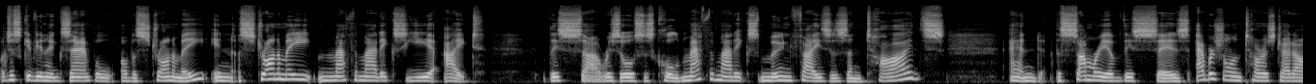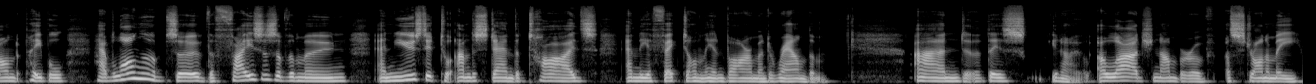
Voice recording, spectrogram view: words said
I'll just give you an example of astronomy. In Astronomy Mathematics Year 8, this uh, resource is called Mathematics Moon Phases and Tides. And the summary of this says Aboriginal and Torres Strait Islander people have long observed the phases of the moon and used it to understand the tides and the effect on the environment around them. And there's, you know, a large number of astronomy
